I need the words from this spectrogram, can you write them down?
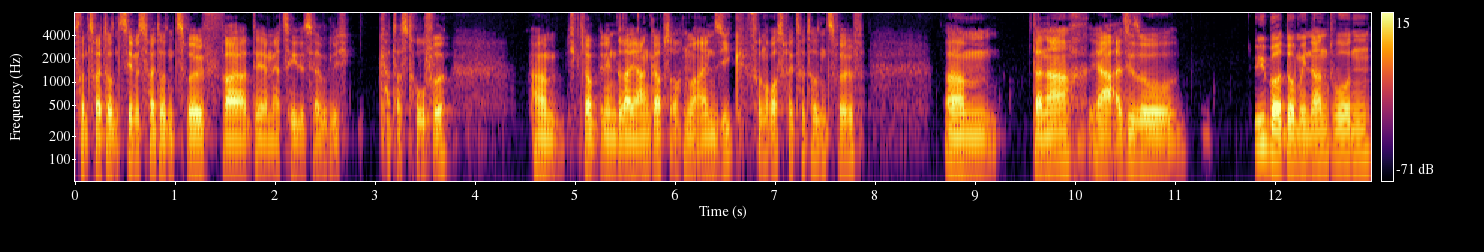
von 2010 bis 2012 war der Mercedes ja wirklich Katastrophe. Ähm, ich glaube, in den drei Jahren gab es auch nur einen Sieg von Rosberg 2012. Ähm, danach, ja, als sie so überdominant wurden,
